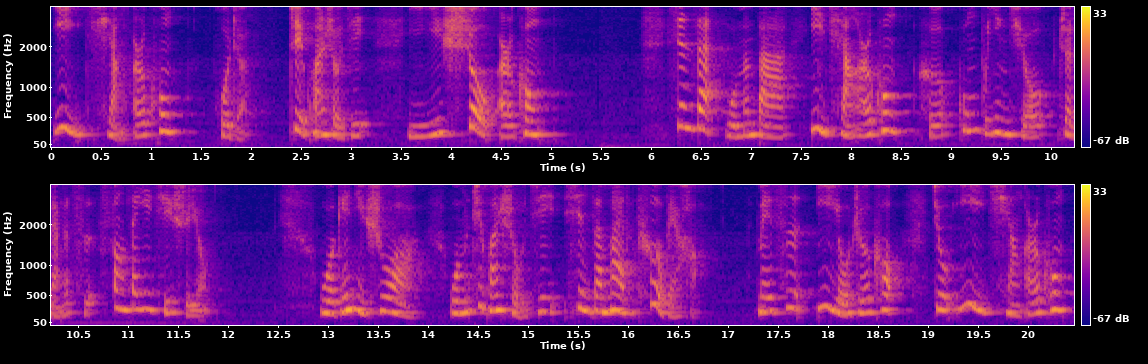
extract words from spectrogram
一抢而空，或者这款手机一售而空。现在我们把“一抢而空”和“供不应求”这两个词放在一起使用。我给你说啊，我们这款手机现在卖的特别好，每次一有折扣就一抢而空。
